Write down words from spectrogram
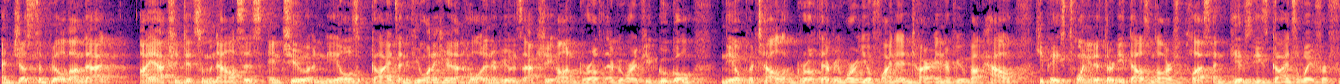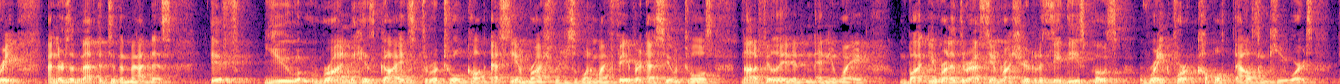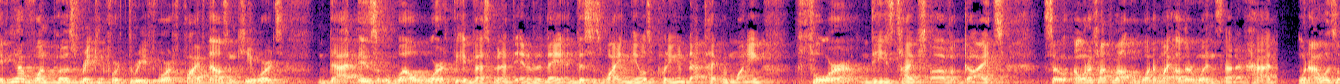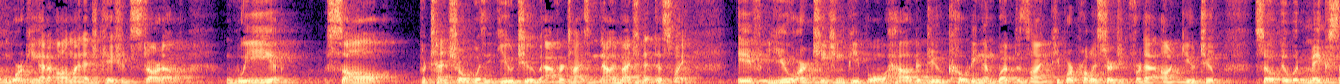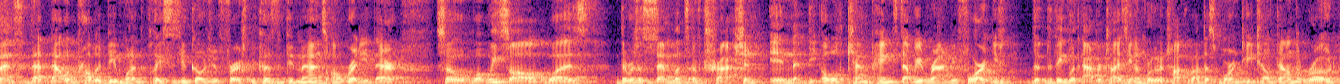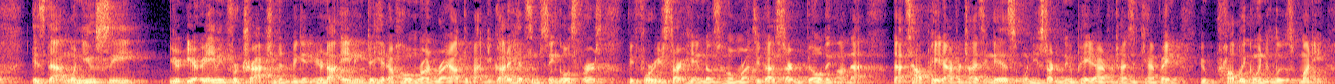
And just to build on that, I actually did some analysis into Neil's guides. And if you want to hear that whole interview, it's actually on Growth Everywhere. If you Google Neil Patel Growth Everywhere, you'll find an entire interview about how he pays twenty to thirty thousand dollars plus and gives these guides away for free. And there's a method to the madness if you run his guides through a tool called SEMrush, which is one of my favorite SEO tools, not affiliated in any way, but you run it through SEMrush, you're going to see these posts rank for a couple thousand keywords. If you have one post ranking for three, four, five thousand keywords, that is well worth the investment at the end of the day. And this is why Neil's putting in that type of money for these types of guides. So I want to talk about one of my other wins that I've had. When I was working at an online education startup, we saw potential with YouTube advertising. Now imagine it this way. If you are teaching people how to do coding and web design, people are probably searching for that on YouTube. So it would make sense that that would probably be one of the places you go to first because the demand's already there. So what we saw was there was a semblance of traction in the old campaigns that we ran before. You, the, the thing with advertising, and we're going to talk about this more in detail down the road, is that when you see you're, you're, aiming for traction in the beginning. You're not aiming to hit a home run right out the bat. You got to hit some singles first before you start hitting those home runs. You got to start building on that. That's how paid advertising is. When you start a new paid advertising campaign, you're probably going to lose money.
